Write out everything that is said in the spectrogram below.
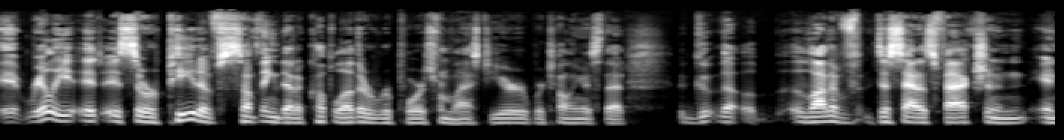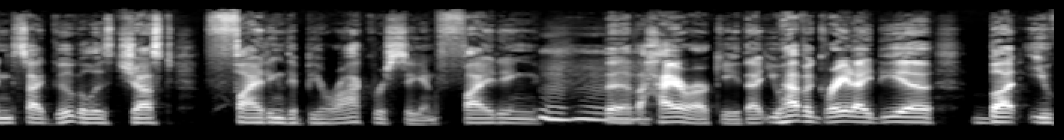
it really it, it's a repeat of something that a couple other reports from last year were telling us that a lot of dissatisfaction inside Google is just fighting the bureaucracy and fighting Mhm. the, the hierarchy that you have a great idea but you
